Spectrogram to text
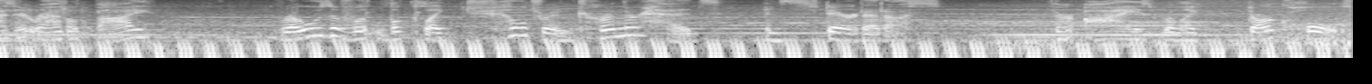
As it rattled by, rows of what looked like children turned their heads and stared at us. Their eyes were like dark holes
